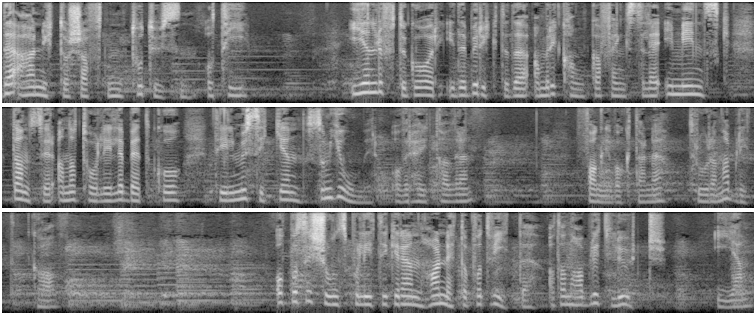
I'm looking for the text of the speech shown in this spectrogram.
Det er nyttårsaften 2010. I en luftegård i det beryktede Amerikanka-fengselet i Minsk danser Anatolij Lebedko til musikken som ljomer over høyttaleren. Fangevokterne tror han har blitt gal. Opposisjonspolitikeren har nettopp fått vite at han har blitt lurt. Igjen.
